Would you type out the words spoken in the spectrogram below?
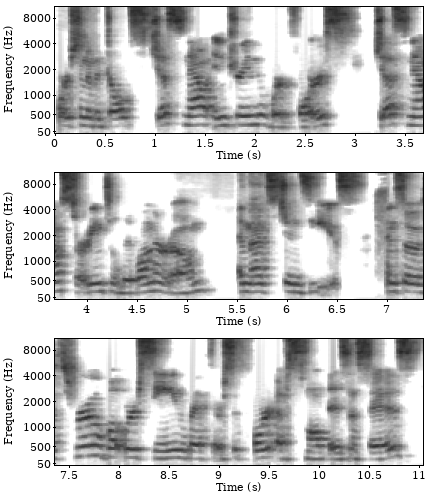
portion of adults just now entering the workforce just now starting to live on their own, and that's Gen Zs. And so, through what we're seeing with their support of small businesses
